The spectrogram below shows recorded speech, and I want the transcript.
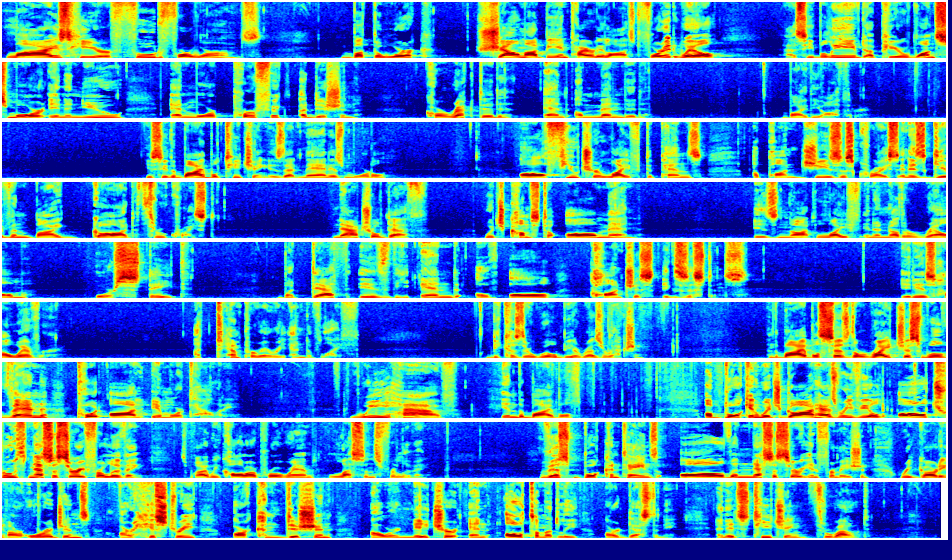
lies here food for worms. But the work shall not be entirely lost, for it will, as he believed, appear once more in a new and more perfect edition, corrected and amended by the author. You see, the Bible teaching is that man is mortal. All future life depends upon Jesus Christ and is given by God through Christ. Natural death, which comes to all men, is not life in another realm or state, but death is the end of all conscious existence. It is, however, a temporary end of life because there will be a resurrection. And the Bible says the righteous will then put on immortality. We have in the Bible a book in which God has revealed all truth necessary for living. That's why we call our program Lessons for Living. This book contains all the necessary information regarding our origins, our history, our condition, our nature, and ultimately our destiny. And its teaching throughout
